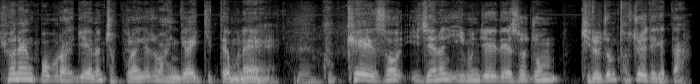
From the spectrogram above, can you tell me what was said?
현행법으로 하기에는 접근하기가 좀 한계가 있기 때문에 네. 국회에서 이제는 이 문제에 대해서 좀 길을 좀 터줘야 되겠다.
